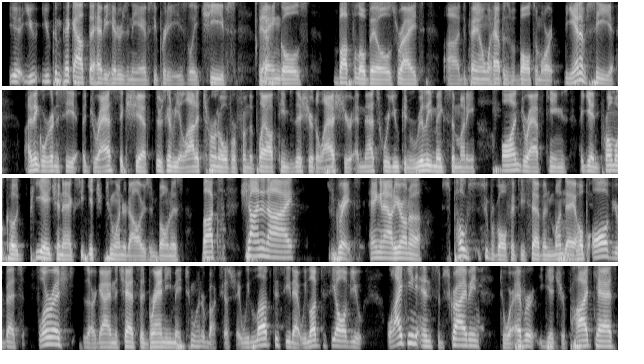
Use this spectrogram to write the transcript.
you, you you can pick out the heavy hitters in the AFC pretty easily. Chiefs, Yeah. Bengals, Buffalo Bills, right? Uh, depending on what happens with Baltimore. The NFC, I think we're going to see a drastic shift. There's going to be a lot of turnover from the playoff teams this year to last year, and that's where you can really make some money on DraftKings. Again, promo code PHNX, you get your two hundred dollars in bonus bucks. Shine and I, it was great hanging out here on a post Super Bowl 57 Monday. I mm-hmm. hope all of your bets flourished. As our guy in the chat said, Brandy made 200 bucks yesterday. We love to see that. We love to see all of you liking and subscribing to wherever you get your podcast.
